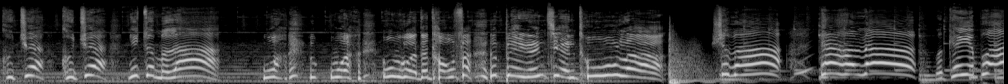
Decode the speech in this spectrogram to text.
孔雀，孔雀，你怎么了？我我我的头发被人剪秃了。什么？太好了，我可以破案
